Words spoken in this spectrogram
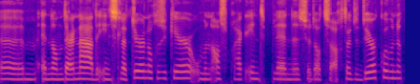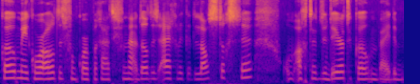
Um, en dan daarna de installateur nog eens een keer om een afspraak in te plannen, zodat ze achter de deur kunnen komen. Ik hoor altijd van corporaties van, nou, dat is eigenlijk het lastigste om achter de deur te komen bij de,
